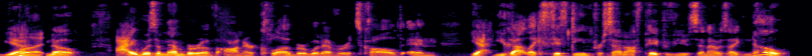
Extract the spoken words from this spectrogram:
Yeah, But- no. I was a member of Honor Club or whatever it's called, and yeah, you got like 15% off pay per views. And I was like, no,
